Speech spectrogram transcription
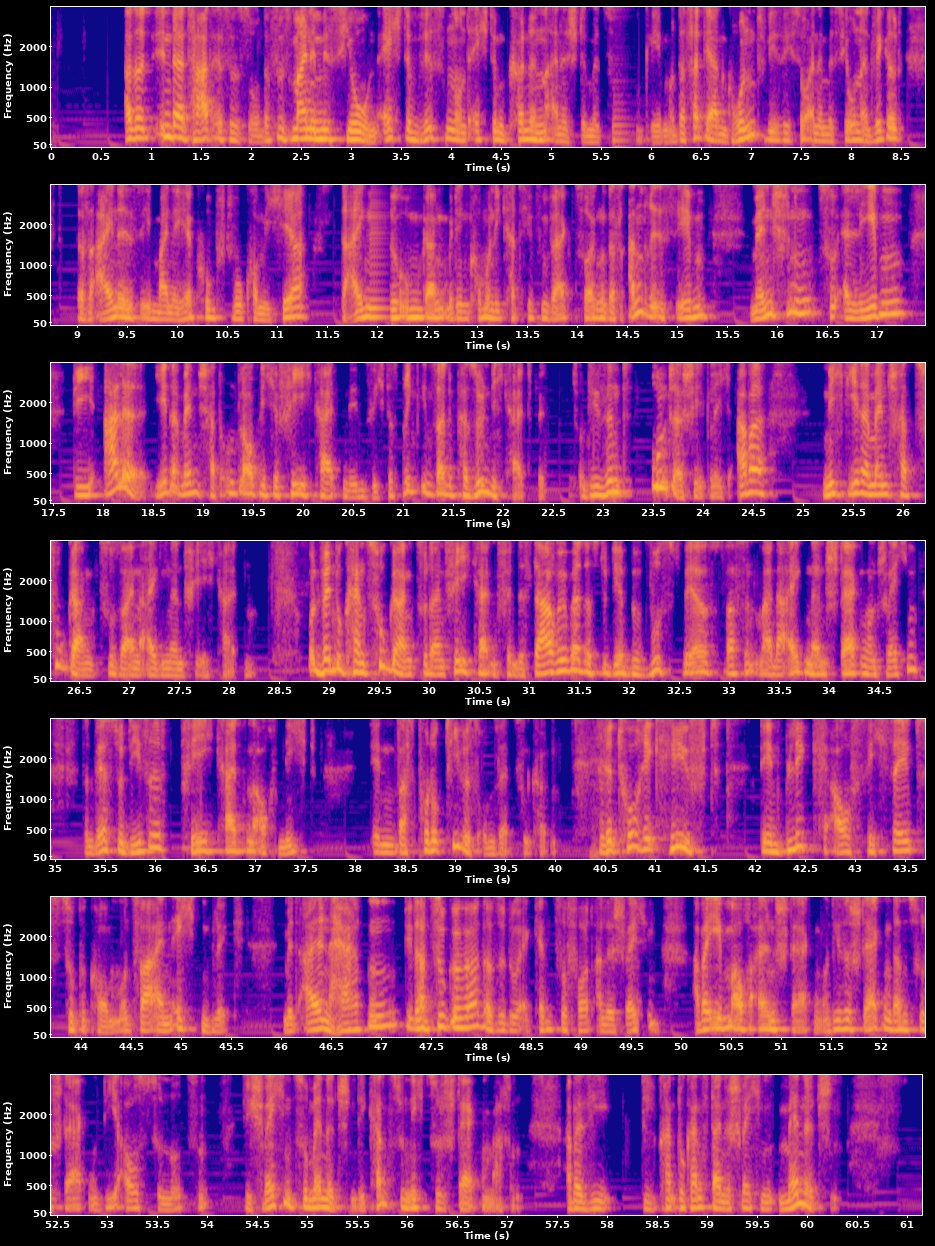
Also in der Tat ist es so. Das ist meine Mission, echtem Wissen und echtem Können eine Stimme zu geben. Und das hat ja einen Grund, wie sich so eine Mission entwickelt. Das eine ist eben meine Herkunft, wo komme ich her, der eigene Umgang mit den kommunikativen Werkzeugen. Und das andere ist eben, Menschen zu erleben, die alle, jeder Mensch hat unglaubliche Fähigkeiten in sich. Das bringt ihm seine Persönlichkeit mit. Und die sind unterschiedlich. Aber nicht jeder Mensch hat Zugang zu seinen eigenen Fähigkeiten. Und wenn du keinen Zugang zu deinen Fähigkeiten findest, darüber, dass du dir bewusst wärst, was sind meine eigenen Stärken und Schwächen, dann wirst du diese Fähigkeiten auch nicht in was Produktives umsetzen können. Rhetorik hilft, den Blick auf sich selbst zu bekommen, und zwar einen echten Blick mit allen Härten, die dazugehören. Also du erkennst sofort alle Schwächen, aber eben auch allen Stärken. Und diese Stärken dann zu stärken, die auszunutzen die Schwächen zu managen, die kannst du nicht zu Stärken machen. Aber sie, die, du kannst deine Schwächen managen.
